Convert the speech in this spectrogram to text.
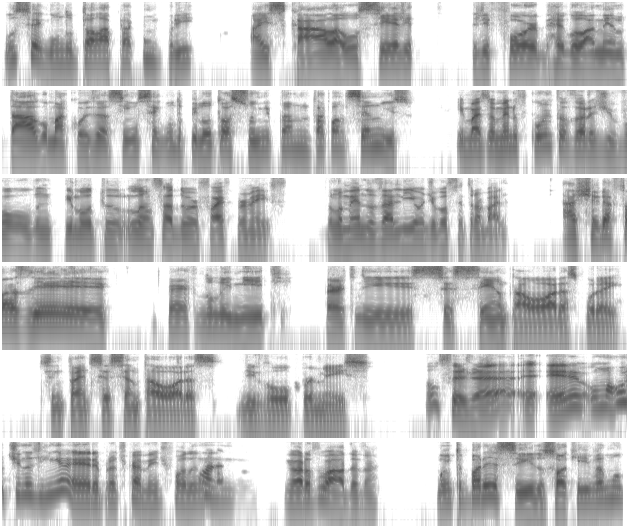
o segundo está lá para cumprir a escala. Ou se ele ele for regulamentar alguma coisa assim, o segundo piloto assume para não estar tá acontecendo isso. E mais ou menos quantas horas de voo um piloto lançador faz por mês? Pelo menos ali onde você trabalha. Ah, chega a fazer perto do limite, perto de 60 horas por aí. 50, 60 horas de voo por mês. Ou seja, é, é, é uma rotina de linha aérea, praticamente, falando em, em horas voadas, né? Muito parecido, só que vamos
